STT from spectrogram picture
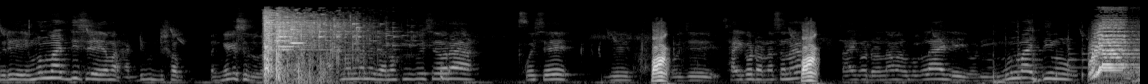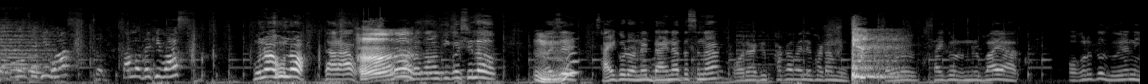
ধরে এমন মার দিছে আমার হাড্ডি গুড্ডি সব ভেঙে গেছিল আপনার মানে জানো কি কইছে ওরা কইছে যে ওই যে সাইকোডন আছে না সাইকোডন আমার বুক লাইলে ওরে এমন মার দিমু দেখি বস চলো দেখি বস শুনো শুনো দাঁড়াও ওরা জানো কি কইছিল ওই যে ডাইনাত আছে না ওরা আগে ফাঁকা পাইলে ফাটামু তারপরে সাইকোডনের বায়াত ওগুলো তো ধরে নি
